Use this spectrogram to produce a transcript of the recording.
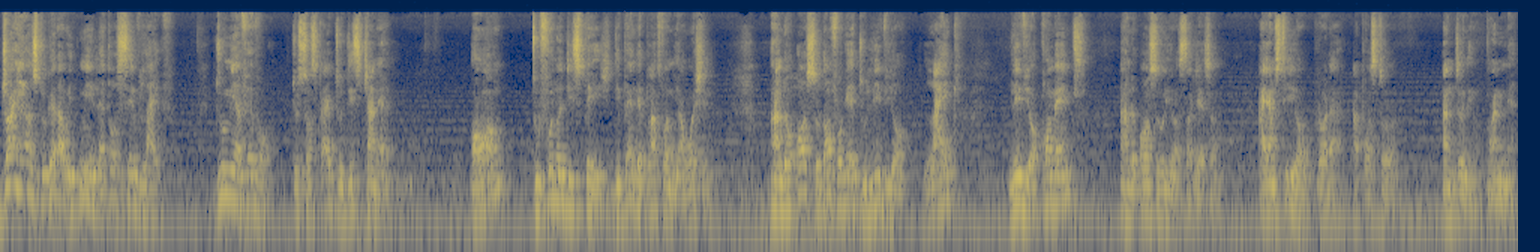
Join hands together with me. Let us save life. Do me a favor to subscribe to this channel or to follow this page depend the platform you are watching. And also don't forget to leave your like leave your comment and also your suggestion. I am still your brother apostle anthony Nwanne.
